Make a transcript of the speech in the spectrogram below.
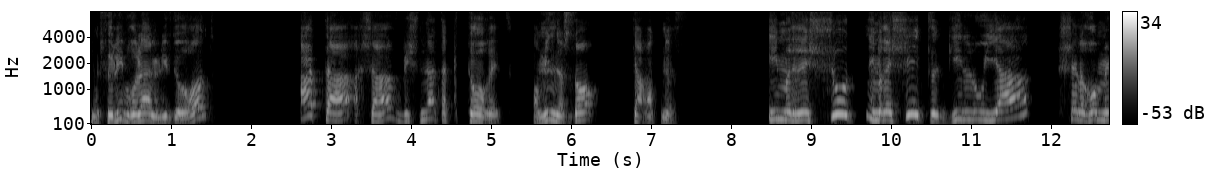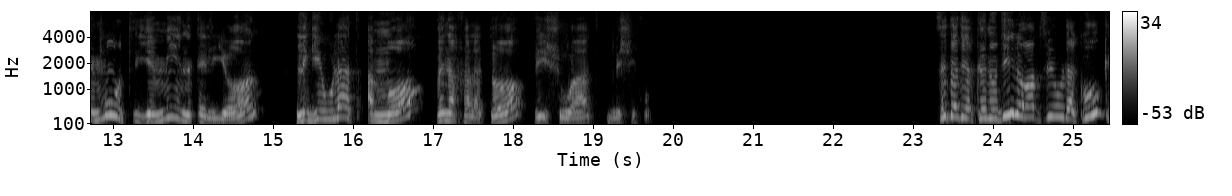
נתפי ליב רולה לליב דאורות, עתה עכשיו בשנת הקטורת, או 1949, עם, רשות, עם ראשית גילויה של רוממות ימין עליון לגאולת עמו ונחלתו וישועת משיחות. C'est-à-dire que nous dit le Rav Dakouk,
